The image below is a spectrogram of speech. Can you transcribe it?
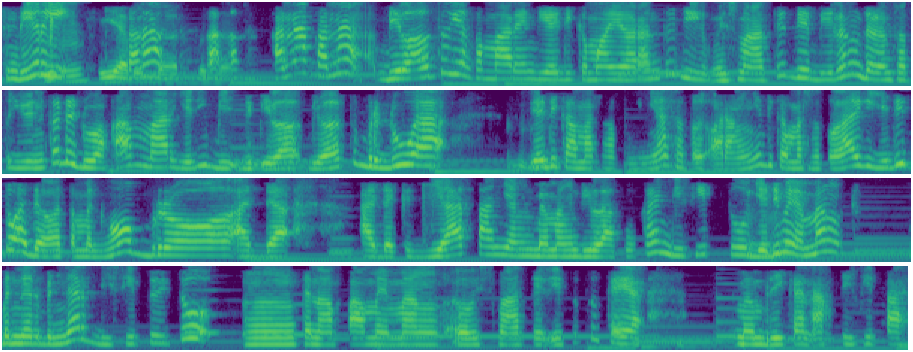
sendiri. Mm -hmm. iya karena, benar benar. karena karena Bilal tuh yang kemarin dia di Kemayoran tuh di Wisma Atlet dia bilang dalam satu unit itu ada dua kamar. Jadi di Bilal Bilal tuh berdua dia di kamar satunya satu orangnya di kamar satu lagi. Jadi tuh ada temen ngobrol ada ada kegiatan yang memang dilakukan di situ. Jadi memang benar-benar di situ itu hmm, kenapa memang wisma atlet itu tuh kayak memberikan aktivitas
